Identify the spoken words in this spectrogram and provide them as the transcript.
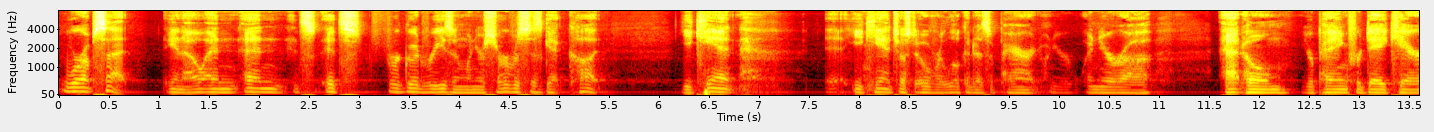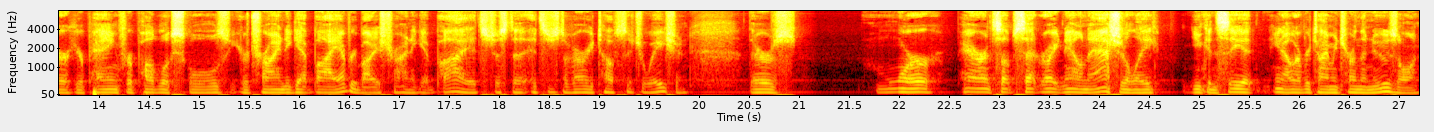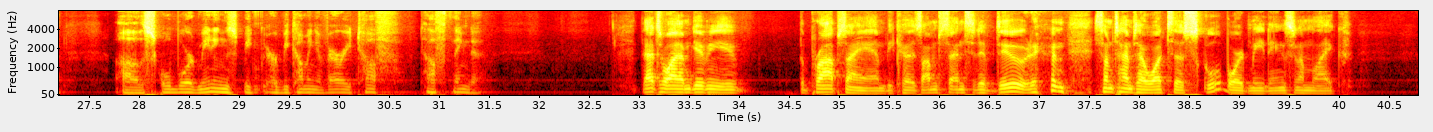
were upset. You know, and and it's it's for good reason. When your services get cut, you can't you can't just overlook it as a parent when you're when you're uh, at home. You're paying for daycare. You're paying for public schools. You're trying to get by. Everybody's trying to get by. It's just a it's just a very tough situation. There's more parents upset right now nationally. You can see it, you know, every time you turn the news on. Uh, the school board meetings be, are becoming a very tough, tough thing to. That's why I'm giving you the props I am because I'm sensitive dude. And sometimes I watch those school board meetings and I'm like,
